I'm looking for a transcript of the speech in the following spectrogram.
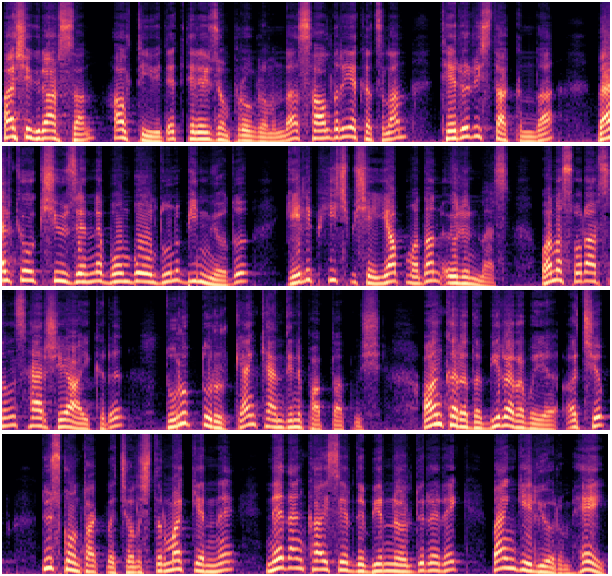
Ayşegül Arslan Halk TV'de televizyon programında saldırıya katılan terörist hakkında belki o kişi üzerine bomba olduğunu bilmiyordu. Gelip hiçbir şey yapmadan ölünmez. Bana sorarsanız her şeye aykırı. Durup dururken kendini patlatmış. Ankara'da bir arabayı açıp düz kontakla çalıştırmak yerine neden Kayseri'de birini öldürerek ben geliyorum hey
